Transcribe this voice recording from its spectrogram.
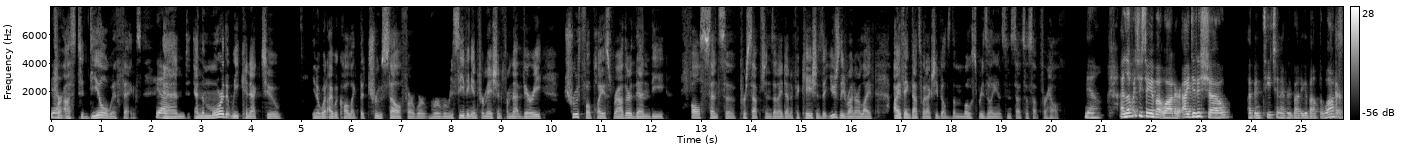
Yeah. for us to deal with things Yeah. and and the more that we connect to you know what i would call like the true self or we're, we're we're receiving information from that very truthful place rather than the false sense of perceptions and identifications that usually run our life i think that's what actually builds the most resilience and sets us up for health Yeah. I love what you say about water. I did a show. I've been teaching everybody about the water.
